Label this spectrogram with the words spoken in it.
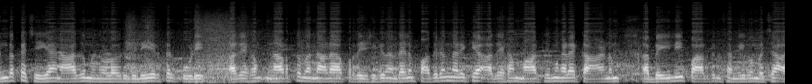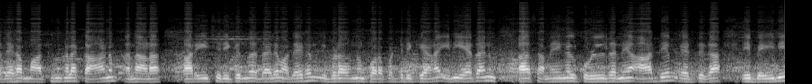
എന്തൊക്കെ ചെയ്യാനാകും എന്നുള്ള ഒരു വിലയിരുത്തൽ കൂടി അദ്ദേഹം നടത്തുമെന്നാണ് പ്രതീക്ഷിക്കുന്നത്. എന്തായാലും പതിനൊന്നരയ്ക്ക് അദ്ദേഹം മാധ്യമങ്ങളെ കാണും. ബെയിലി പാലത്തിന് സമീപം വെച്ച് അദ്ദേഹം മാധ്യമങ്ങളെ കാണും എന്നാണ് അറിയിച്ചിരിക്കുന്നത്. എന്തായാലും അദ്ദേഹം ഇവിടെ നിന്നും പുറപ്പെട്ടിരിക്കുകയാണ്. ഇനി ഏതാനും സമയങ്ങൾക്കുള്ളിൽ തന്നെ ആദ്യം എത്തുക ഈ ബെയിലി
